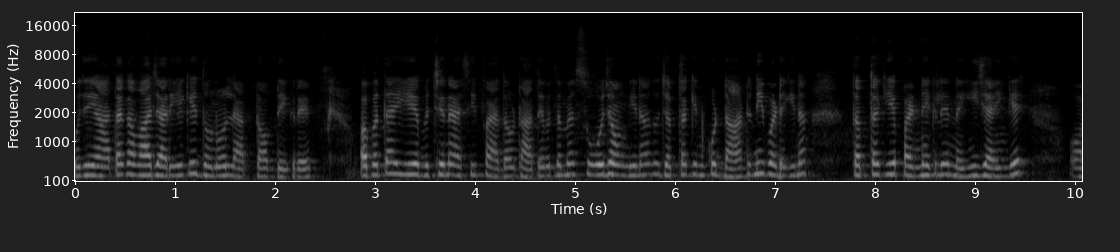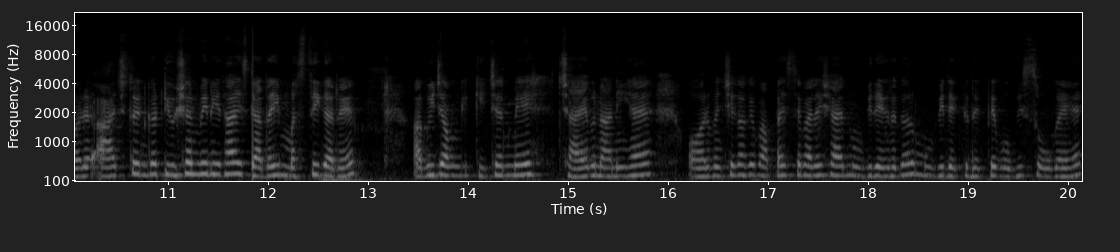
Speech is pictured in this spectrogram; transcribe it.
मुझे यहाँ तक आवाज़ आ रही है कि दोनों लैपटॉप देख रहे हैं। और पता है, ये बच्चे ना ऐसी फ़ायदा उठाते हैं। मतलब मैं सो जाऊँगी ना तो जब तक इनको डांट नहीं पड़ेगी ना, तब तक ये पढ़ने के लिए नहीं जाएँगे। और आज तो इनका ट्यूशन भी नहीं था, इस ज़्यादा ही मस्ती कर रहे हैं। अभी जाऊँगी किचन में चाय बनानी है और वंशिका के पापा इससे पहले शायद मूवी देख रहे थे और मूवी देखते देखते वो भी सो गए हैं।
